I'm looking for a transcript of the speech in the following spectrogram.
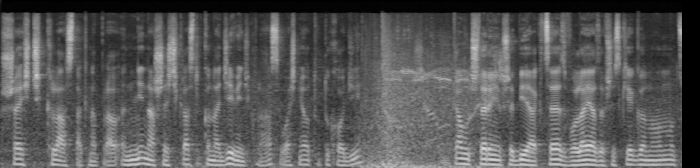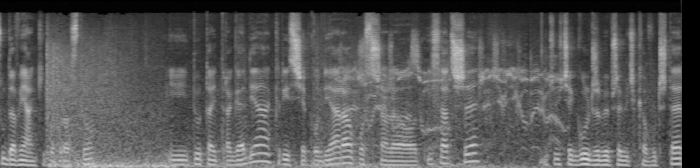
6 klas tak naprawdę. Nie na 6 klas, tylko na 9 klas. Właśnie o to tu chodzi. KW4 mnie przebija jak C, z woleja, ze wszystkiego. No, no cudawianki po prostu. I tutaj tragedia. Chris się podjarał po strzale od ISA 3. Oczywiście guld, żeby przebić KW4.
